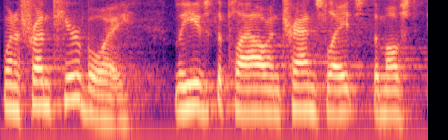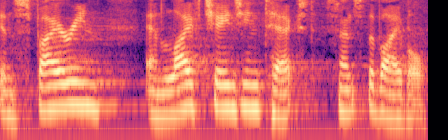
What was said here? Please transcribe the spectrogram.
When a frontier boy leaves the plow and translates the most inspiring and life changing text since the Bible,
